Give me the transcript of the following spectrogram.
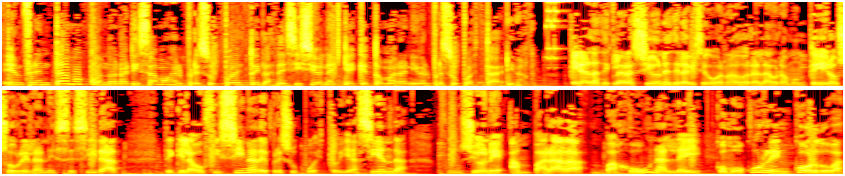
enfrentamos cuando analizamos el presupuesto y las decisiones que hay que tomar a nivel presupuestario. Eran las declaraciones de la vicegobernadora Laura Montero sobre la necesidad de que la Oficina de Presupuesto y Hacienda funcione amparada bajo una ley como ocurre en Córdoba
